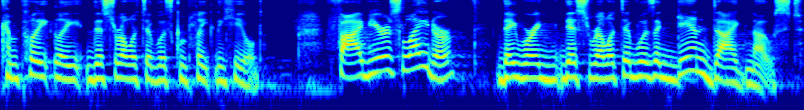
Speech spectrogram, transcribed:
completely, this relative was completely healed. Five years later, they were, this relative was again diagnosed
